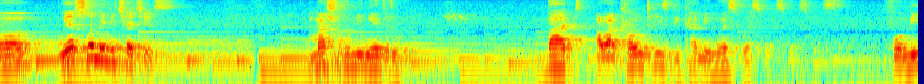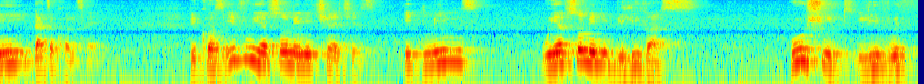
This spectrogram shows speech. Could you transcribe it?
know, we have so many churches, mushrooming everywhere. But our country is becoming worse, worse, worse, worse, worse. For me, that's a concern. Because if we have so many churches, it means we have so many believers who should live with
